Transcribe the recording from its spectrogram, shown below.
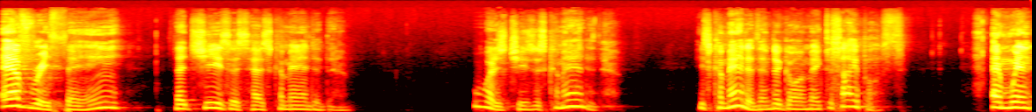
everything that Jesus has commanded them. What has Jesus commanded them? He's commanded them to go and make disciples. And when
